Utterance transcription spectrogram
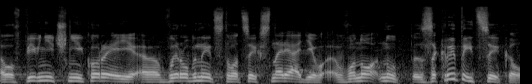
Е, в північній Кореї. Виробництво цих снарядів воно ну закритий цикл.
